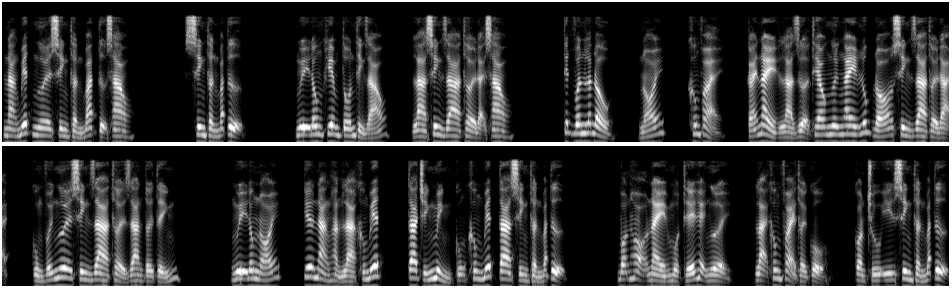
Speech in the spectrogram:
nàng biết ngươi sinh thần bát tự sao. Sinh thần bát tự. Ngụy Đông khiêm tốn thỉnh giáo, là sinh ra thời đại sao. Tiết Vân lắc đầu, nói, không phải, cái này là dựa theo ngươi ngay lúc đó sinh ra thời đại, cùng với ngươi sinh ra thời gian tới tính. Ngụy Đông nói, kia nàng hẳn là không biết, ta chính mình cũng không biết ta sinh thần bát tự. Bọn họ này một thế hệ người, lại không phải thời cổ, còn chú ý sinh thần bát tự,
